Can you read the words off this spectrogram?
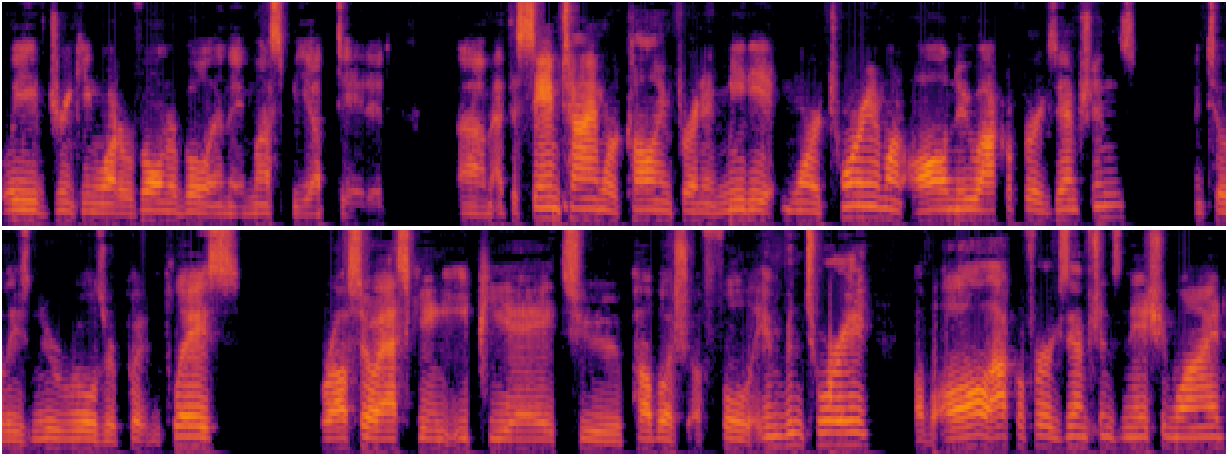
leave drinking water vulnerable and they must be updated. Um, at the same time, we're calling for an immediate moratorium on all new aquifer exemptions until these new rules are put in place. We're also asking EPA to publish a full inventory of all aquifer exemptions nationwide,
